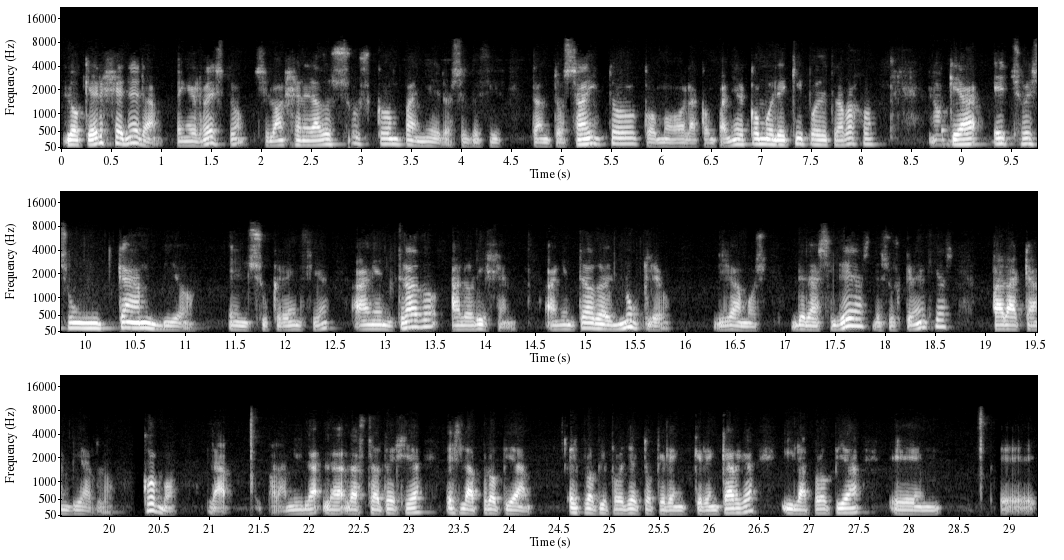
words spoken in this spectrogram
lo que él genera en el resto, si lo han generado sus compañeros, es decir, tanto Saito como la compañera, como el equipo de trabajo, lo que ha hecho es un cambio en su creencia, han entrado al origen, han entrado al núcleo, digamos, de las ideas, de sus creencias, para cambiarlo. ¿Cómo? La, para mí la, estrategia es la propia, el propio proyecto que le, que le encarga y la propia eh, eh,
